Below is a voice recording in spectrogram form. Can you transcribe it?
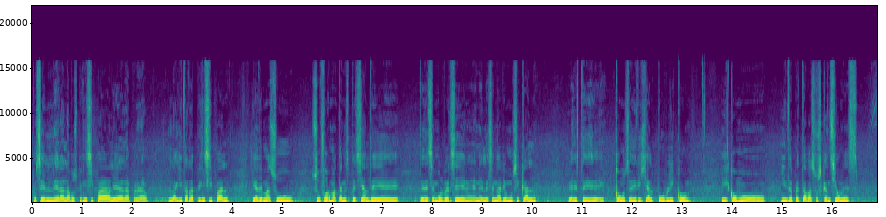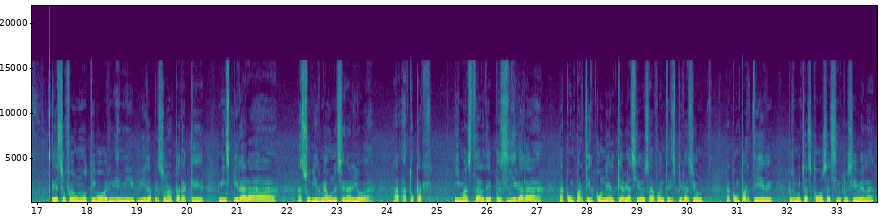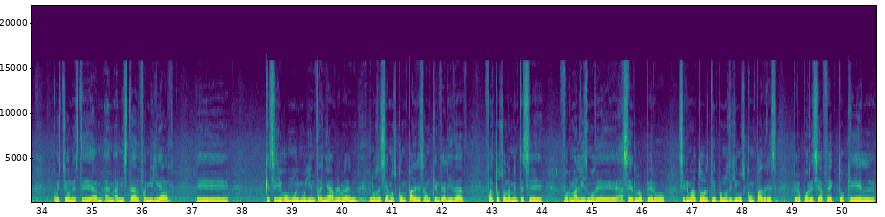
pues él era la voz principal, era la, guitarra principal y además su, su forma tan especial de, desenvolverse en, el escenario musical este, cómo se dirigía al público y cómo interpretaba sus canciones. Eso fue un motivo en, mi vida personal para que me inspirara a, subirme a un escenario a, tocar y más tarde pues llegar a, compartir con él, que había sido esa fuente de inspiración, a compartir pues muchas cosas, inclusive en la cuestión este, amistad familiar. Eh, que se llegó muy, muy entrañable. Nos decíamos compadres, aunque en realidad faltó solamente ese formalismo de hacerlo, pero sin embargo todo el tiempo nos dijimos compadres, pero por ese afecto que él,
